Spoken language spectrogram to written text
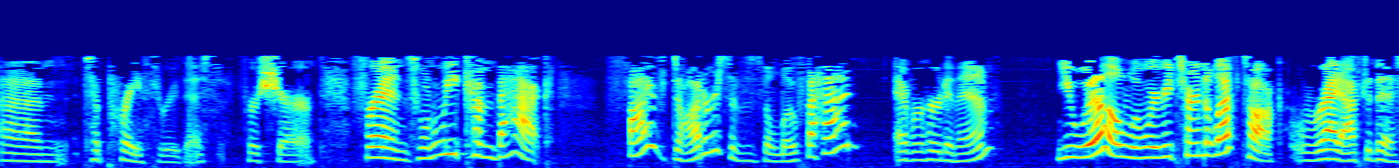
um, to pray through this for sure. Friends, when we come back, five daughters of Zelophehad. Ever heard of them? You will when we return to Love Talk right after this.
